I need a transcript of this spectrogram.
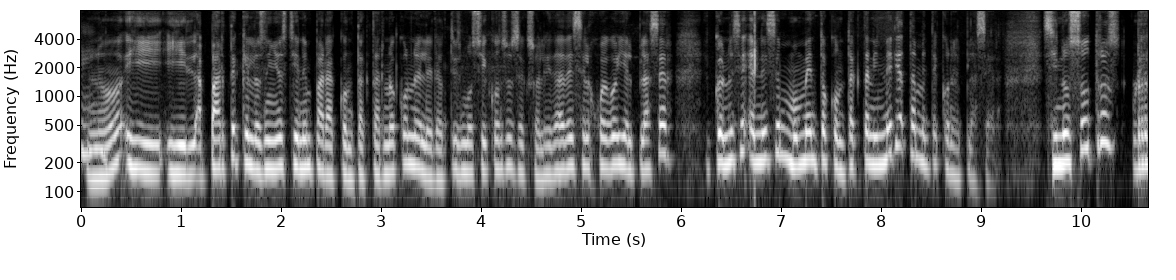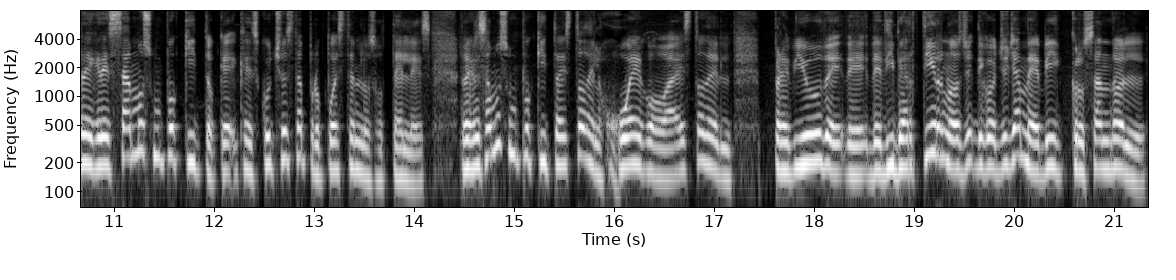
¿No? Y, la parte que los niños tienen para contactar no con el erotismo, sí con su sexualidad, es el juego y el placer. Con ese, en ese momento contactan inmediatamente con el placer. Si nosotros regresamos un poquito, que, escucho esta propuesta en los hoteles, regresamos un poquito a esto del juego, a esto del preview de, de, divertirnos. Yo digo, yo ya me vi cruzando el,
